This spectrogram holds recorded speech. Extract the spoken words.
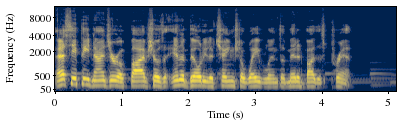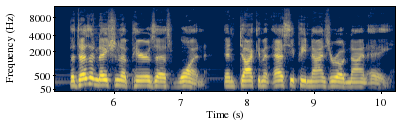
SCP-905 shows an inability to change the wavelength emitted by this print. The designation appears as 1 in Document SCP-909-A.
